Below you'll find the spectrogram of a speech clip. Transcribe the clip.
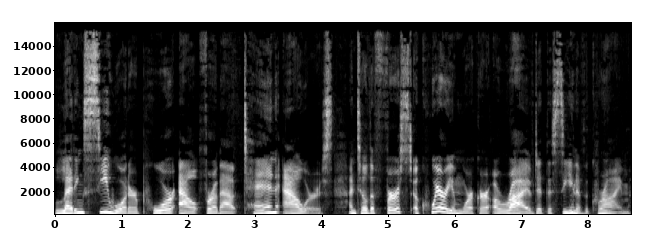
letting seawater pour out for about 10 hours until the first aquarium worker arrived at the scene of the crime.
